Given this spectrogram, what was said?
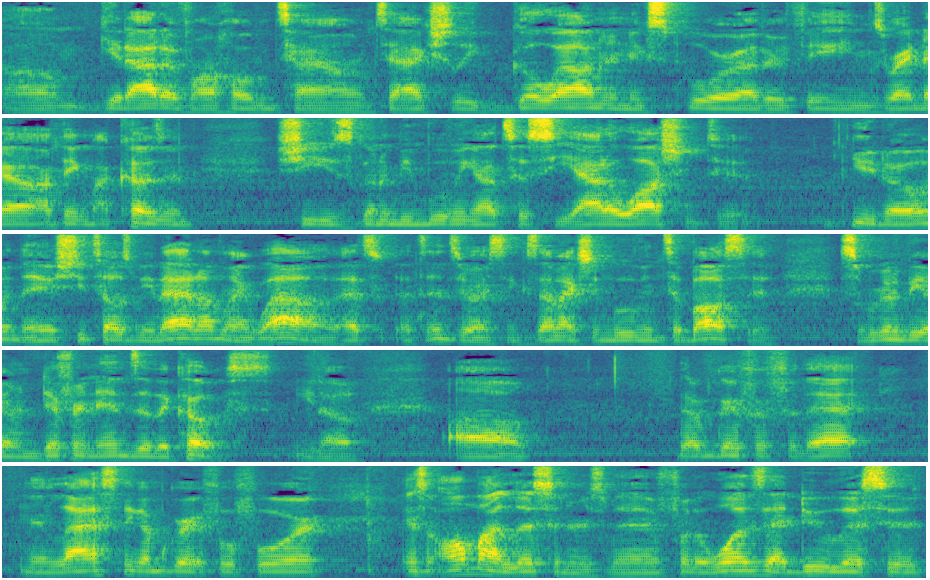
um, get out of our hometown, to actually go out and explore other things. Right now, I think my cousin, she's going to be moving out to Seattle, Washington. You know, and she tells me that, I'm like, wow, that's that's interesting because I'm actually moving to Boston, so we're going to be on different ends of the coast. You know, uh, I'm grateful for that. And then last thing I'm grateful for is all my listeners, man. For the ones that do listen,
